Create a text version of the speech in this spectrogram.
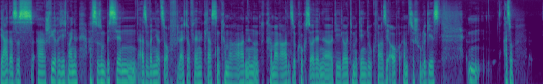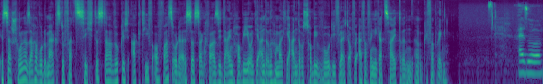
Ja, das ist äh, schwierig. Ich meine, hast du so ein bisschen, also wenn du jetzt auch vielleicht auf deine Klassenkameradinnen und Kameraden so guckst oder deine, die Leute, mit denen du quasi auch ähm, zur Schule gehst, ähm, also ist das schon eine Sache, wo du merkst, du verzichtest da wirklich aktiv auf was oder ist das dann quasi dein Hobby und die anderen haben halt ihr anderes Hobby, wo die vielleicht auch einfach weniger Zeit drin äh, irgendwie verbringen? Also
